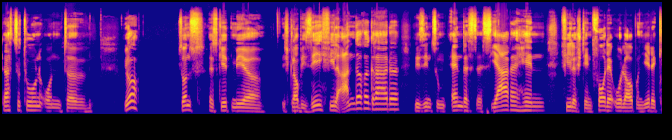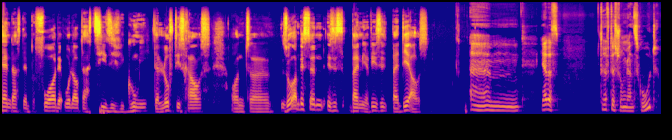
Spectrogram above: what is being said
das zu tun. Und äh, ja, sonst, es geht mir ich glaube, ich sehe viele andere gerade. Wir sind zum Ende des Jahres hin. Viele stehen vor der Urlaub und jeder kennt das, denn bevor der Urlaub, das zieht sich wie Gummi, der Luft ist raus. Und äh, so ein bisschen ist es bei mir. Wie sieht es bei dir aus? Ähm, ja, das trifft es schon ganz gut.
